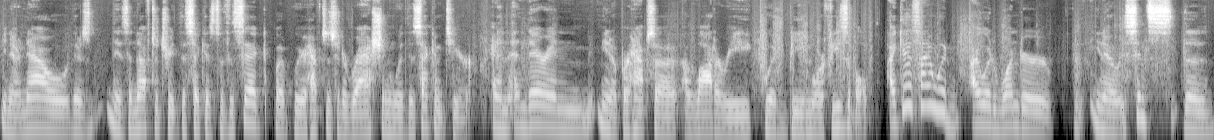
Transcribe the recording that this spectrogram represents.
you know now there's there's enough to treat the sickest of the sick, but we have to sort of ration with the second tier, and and therein you know perhaps a, a lottery would be more feasible. I guess I would I would wonder you know since the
